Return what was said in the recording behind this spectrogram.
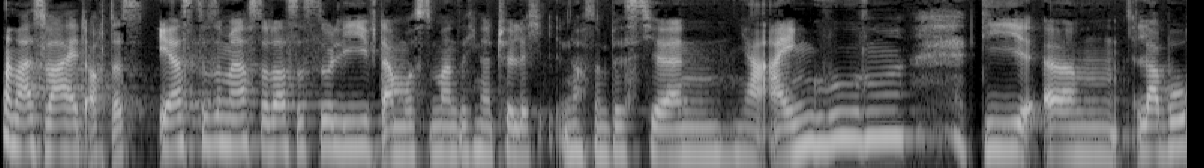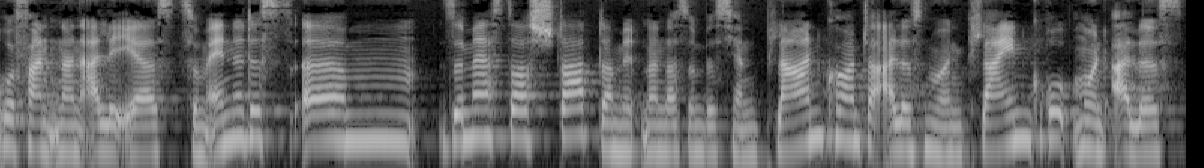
Aber es war halt auch das erste Semester, dass es so lief. Da musste man sich natürlich noch so ein bisschen ja eingrooven. Die ähm, Labore fanden dann alle erst zum Ende des ähm, Semesters statt, damit man das so ein bisschen planen konnte. Alles nur in kleinen Gruppen und alles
